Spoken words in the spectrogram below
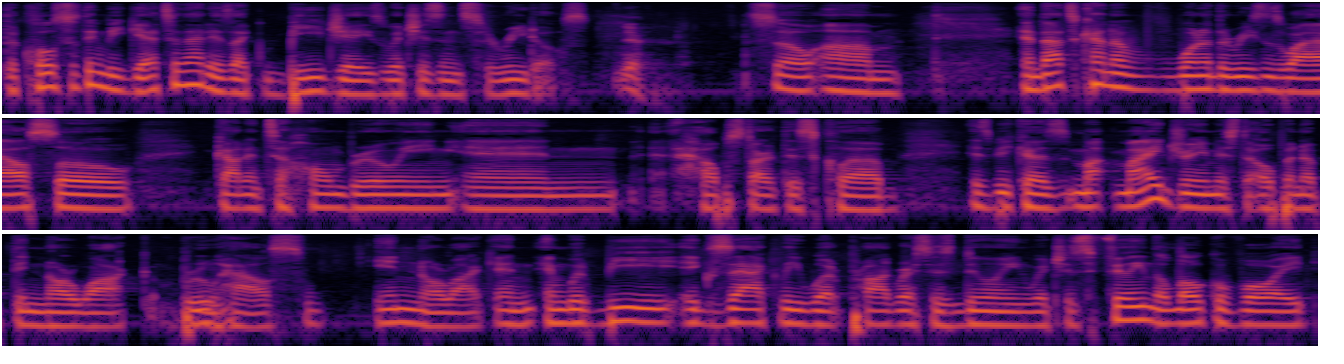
the closest thing we get to that is like BJ's, which is in Cerritos. Yeah. So, um, and that's kind of one of the reasons why I also got into home brewing and helped start this club is because my, my dream is to open up the Norwalk brew house in Norwalk and, and would be exactly what Progress is doing, which is filling the local void,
